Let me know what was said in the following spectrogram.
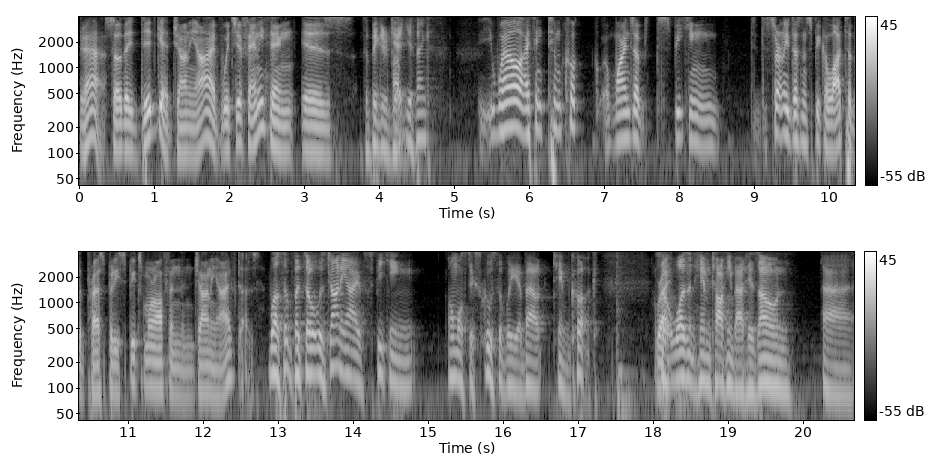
Yeah, so they did get Jony Ive, which, if anything, is It's a bigger get, you think? well. I think Tim Cook winds up speaking certainly doesn't speak a lot to the press, but he speaks more often than Jony Ive does. Well, so but so it was Jony Ive speaking almost exclusively about Tim Cook. So Right. it wasn't him talking about his own uh,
